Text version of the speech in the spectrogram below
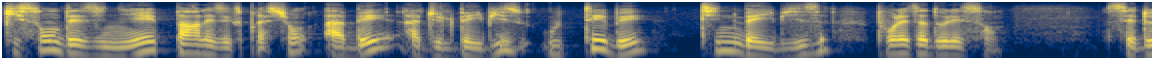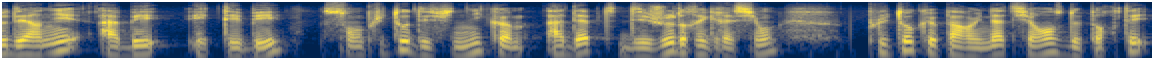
qui sont désignées par les expressions AB, Adult Babies, ou TB, Teen Babies, pour les adolescents. Ces deux derniers, AB et TB, sont plutôt définis comme adeptes des jeux de régression, plutôt que par une attirance de porter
